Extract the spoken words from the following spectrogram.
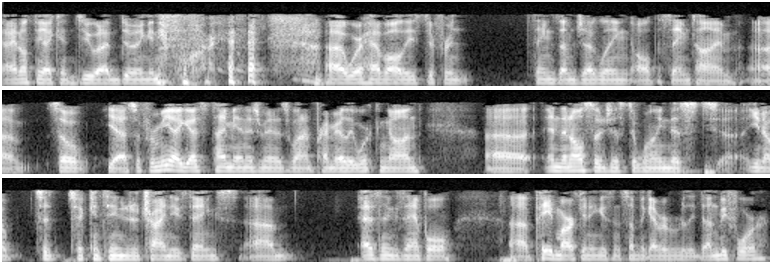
I don't think I can do what I'm doing anymore, uh, where I have all these different things I'm juggling all at the same time. Um, so yeah, so for me, I guess time management is what I'm primarily working on, uh, and then also just a willingness, to, uh, you know, to to continue to try new things. Um, as an example, uh, paid marketing isn't something I've ever really done before.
